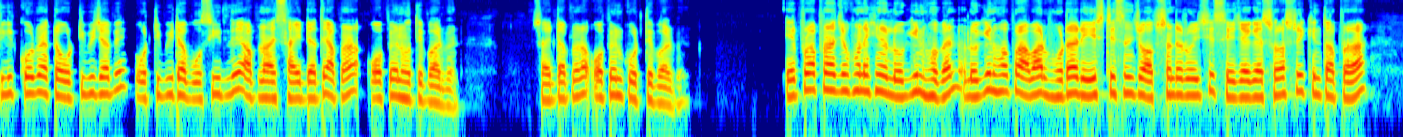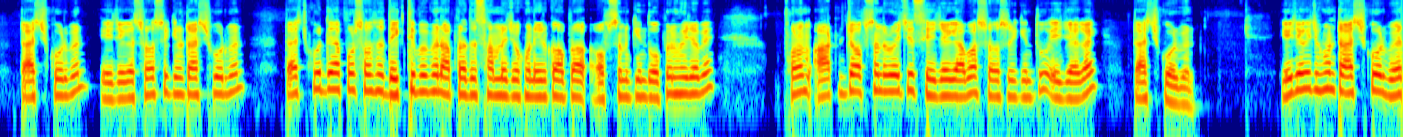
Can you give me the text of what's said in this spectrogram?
ক্লিক করবেন, একটা ওটিপি যাবে। ওটিপিটা বসিয়ে দিলে আপনার সাইটটাতে আপনারা ওপেন হতে পারবেন। সাইটটা আপনারা ওপেন করতে পারবেন। এরপর আপনারা যখন এখানে লগ হবেন লগ হওয়ার পর আবার ভোটার রেজিস্ট্রেশন যে অপশানটা রয়েছে, সেই জায়গায় সরাসরি কিন্তু আপনারা টাচ করবেন। এই জায়গায় সরাসরি কিন্তু টাচ করবেন। টাচ করে দেওয়ার পর সরাসরি দেখতে পাবেন আপনাদের সামনে যখন এরকম আপনার অপশান কিন্তু ওপেন হয়ে যাবে। ফর্ম আট যে অপশানটা রয়েছে, সেই জায়গায় আবার সরাসরি কিন্তু এই জায়গায় টাচ করবেন। এই জায়গায় যখন টাচ করবেন,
